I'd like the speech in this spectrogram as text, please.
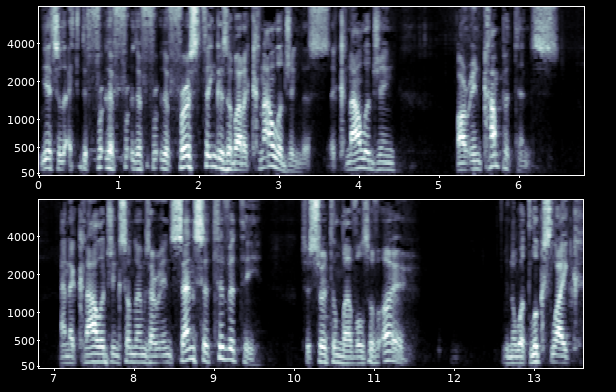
Yeah, so the, the, the, the first thing is about acknowledging this, acknowledging our incompetence and acknowledging sometimes our insensitivity to certain levels of oir. You know, what looks like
